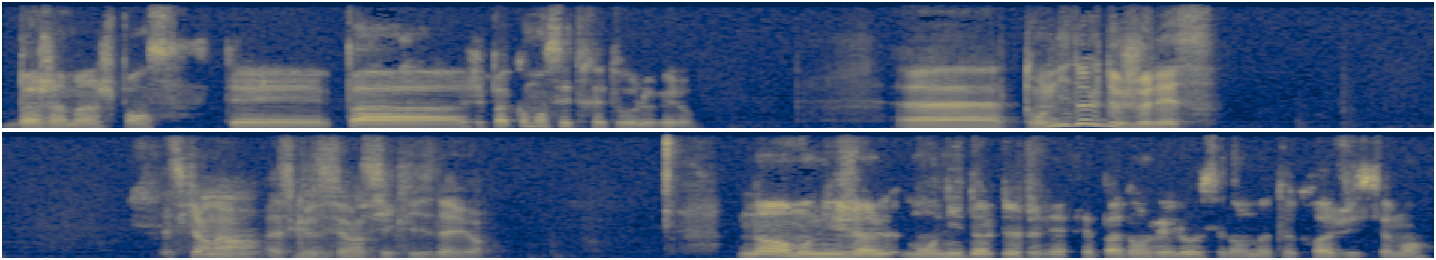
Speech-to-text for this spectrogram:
Benjamin, je pense. C'était pas, j'ai pas commencé très tôt le vélo. Euh, Ton idole de jeunesse? Est-ce qu'il y en a un? Est-ce que c'est un cycliste d'ailleurs? Non, mon idole, mon idole de jeunesse, c'est pas dans le vélo, c'est dans le motocross justement.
